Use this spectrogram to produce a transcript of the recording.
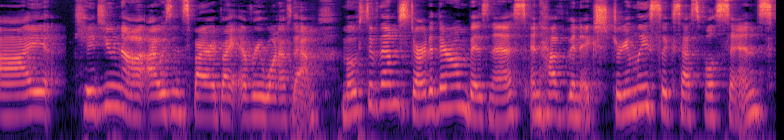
I kid you not, I was inspired by every one of them. Most of them started their own business and have been extremely successful since.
